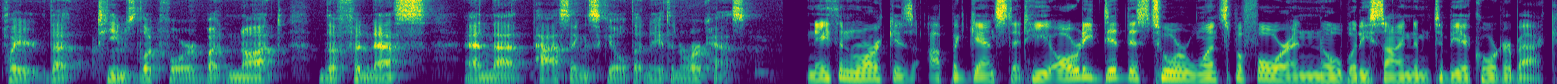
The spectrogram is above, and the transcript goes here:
player that teams look for, but not the finesse and that passing skill that Nathan Rourke has. Nathan Rourke is up against it. He already did this tour once before and nobody signed him to be a quarterback.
